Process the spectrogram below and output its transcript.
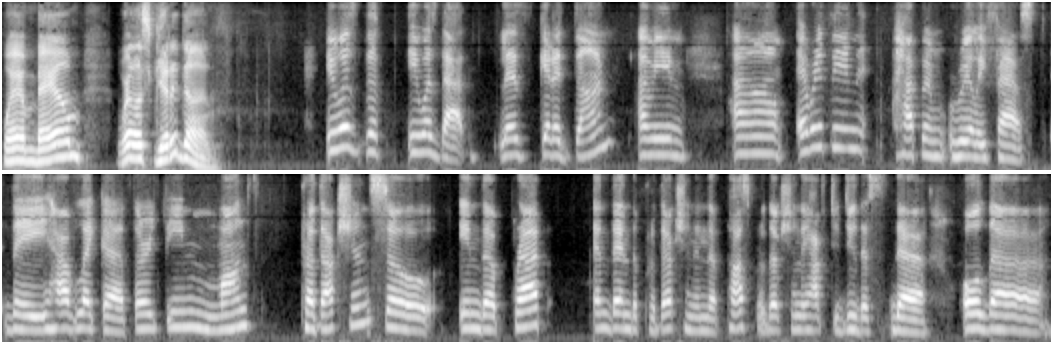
wham bam? Well, let's get it done. It was the it was that. Let's get it done. I mean, um, everything happened really fast. They have like a 13 month production. So in the prep and then the production and the post production, they have to do this the all the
